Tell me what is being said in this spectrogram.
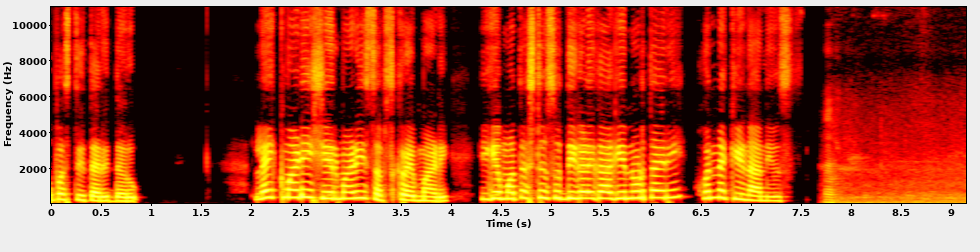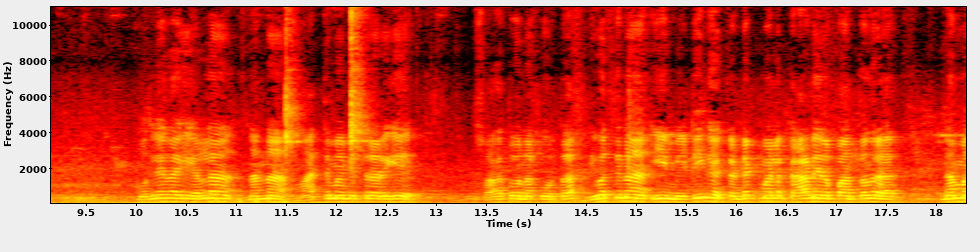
ಉಪಸ್ಥಿತರಿದ್ದರು. ಲೈಕ್ ಮಾಡಿ, ಶೇರ್ ಮಾಡಿ, ಸಬ್ಸ್ಕ್ರೈಬ್ ಮಾಡಿ. ಹೀಗೆ ಮತ್ತಷ್ಟು ಸುದ್ದಿಗಳಿಗಾಗಿ ನೋಡ್ತಾ ಇರಿ ಹೊನ್ನಕೀರ್ಣ ನ್ಯೂಸ್. ಮೊದಲನೇದಾಗಿ ಎಲ್ಲ ನನ್ನ ಮಾಧ್ಯಮ ಮಿತ್ರರಿಗೆ ಸ್ವಾಗತವನ್ನು ಕೋರ್ತಾ, ಇವತ್ತಿನ ಈ ಮೀಟಿಂಗ್ ಕಂಡಕ್ಟ್ ಮಾಡ್ಲಿಕ್ಕೆ ಕಾರಣ ಏನಪ್ಪ ಅಂತಂದ್ರೆ, ನಮ್ಮ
